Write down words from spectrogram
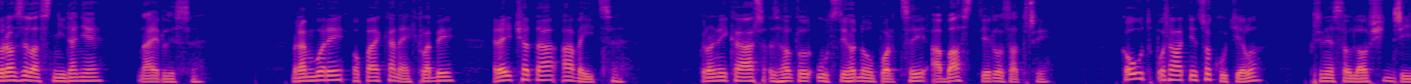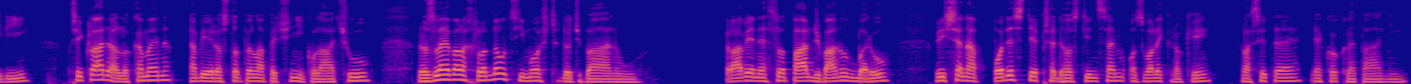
Dorazila snídaně, najedli se. Brambory, opékané chleby, rejčata a vejce. Kronikář zhltl úctyhodnou porci a Bast jedl za tři. Kout pořád něco kutil, přinesl další dříví, přikládal do kamen, aby je roztopil na pečení koláčů, rozléval chladnoucí mošt do džbánů. Právě nesl pár džbánů k baru, když se na podestě před hostincem ozvaly kroky, hlasité jako klepání.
